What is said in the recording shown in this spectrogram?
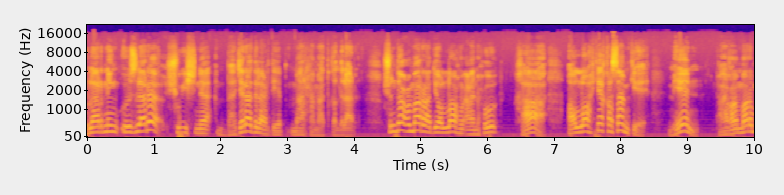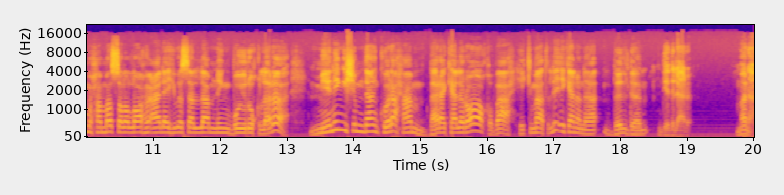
ularning o'zlari shu ishni bajaradilar deb marhamat qildilar. Shunda Umar radhiyallohu anhu: "Ha, Allohga qasamki, men Payg'ambar Muhammad sallallohu alayhi va sallamning buyruqlari mening ishimdan ko'ra ham barakaliroq va hikmatli ekanini bildim dedilar. Mana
